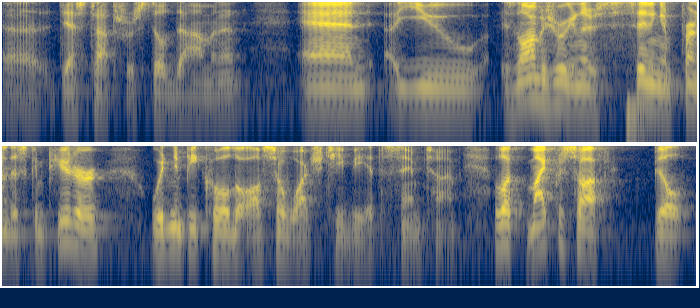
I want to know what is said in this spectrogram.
uh, desktops were still dominant. And uh, you, as long as you were going to be sitting in front of this computer, wouldn't it be cool to also watch TV at the same time? Look, Microsoft built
